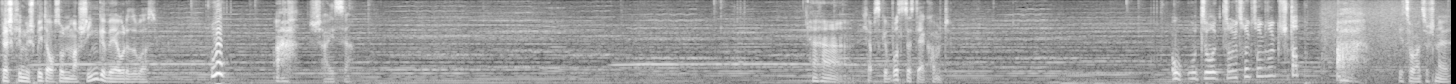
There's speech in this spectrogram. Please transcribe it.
Vielleicht kriegen wir später auch so ein Maschinengewehr oder sowas. Uh. Ach, scheiße. Haha, ich hab's gewusst, dass der kommt. Oh, oh, zurück, zurück, zurück, zurück, zurück, stopp! Ah, jetzt war man zu schnell.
